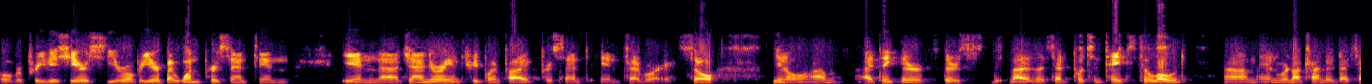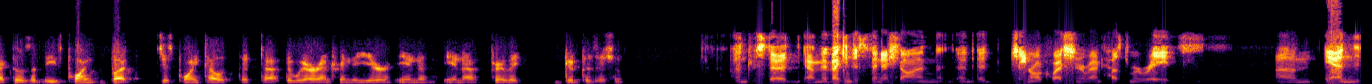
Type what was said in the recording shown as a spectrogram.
over previous years, year-over-year, by 1% in in uh, January and 3.5% in February. So, you know, um, I think there there's, as I said, puts and takes to load, um, and we're not trying to dissect those at this point, but just point out that that we are entering the year in in a fairly good position. Understood. Um, if I can just finish on a general question around customer rates. Um, and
